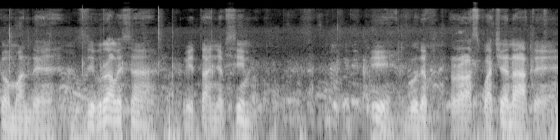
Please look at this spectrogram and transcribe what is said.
Команди зібралися. Вітання всім. І будемо розпочинати.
